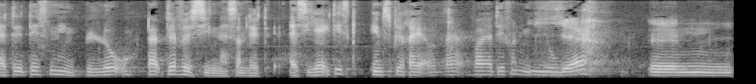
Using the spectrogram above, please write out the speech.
Er det, det er sådan en blå, der, det vil sige, den er sådan lidt asiatisk inspireret. Hvad, hvad er det for en kjole? Ja, øhm,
